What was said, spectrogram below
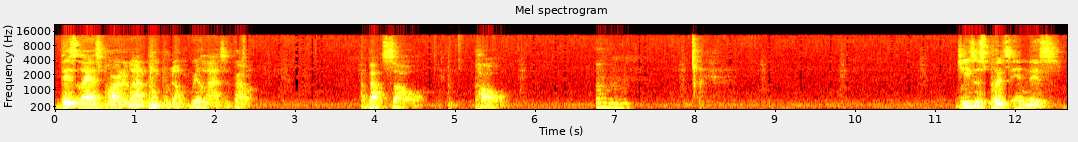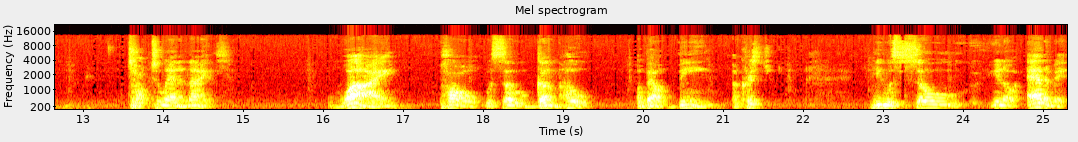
This last part, a lot of people don't realize about about Saul, Paul. Mm-hmm. Jesus puts in this talk to Ananias why Paul was so gung ho about being a Christian. He was so, you know, adamant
